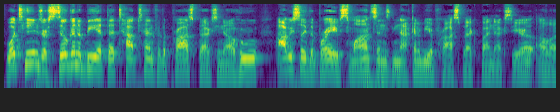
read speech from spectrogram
What teams are still going to be at that top 10 for the prospects? You know, who, obviously, the Braves, Swanson's not going to be a prospect by next year, uh,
